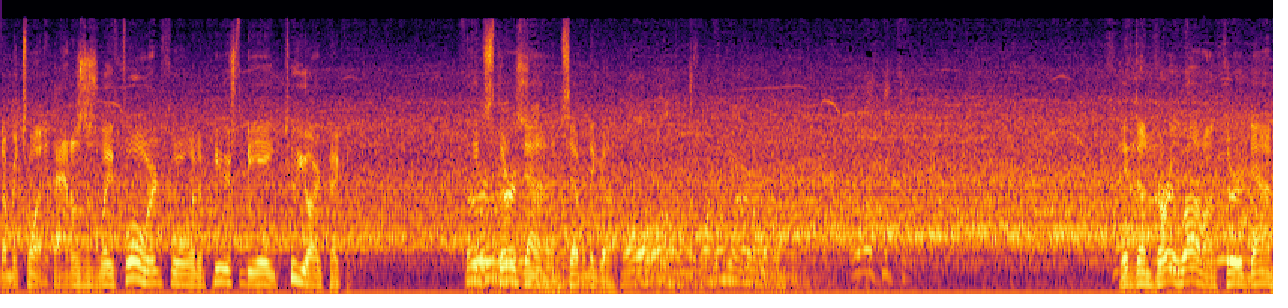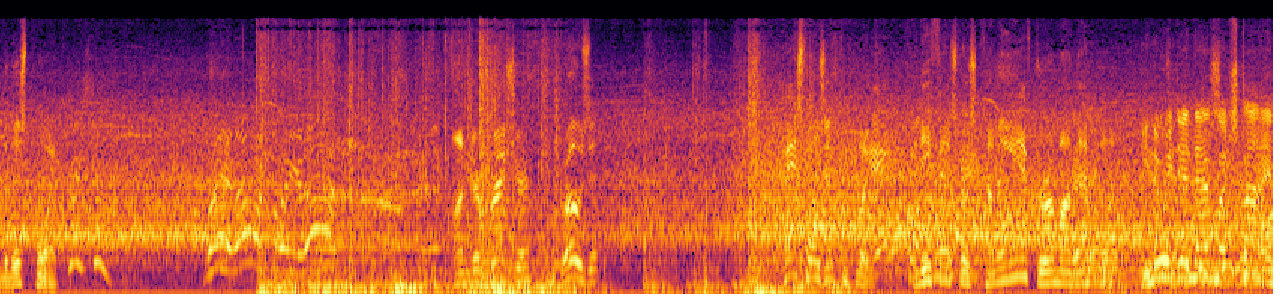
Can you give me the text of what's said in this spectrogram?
Number 20 battles his way forward for what appears to be a two-yard pickup. It's third down seven to go. Ball on the 20-yard line. They've done very well on third down to this point. Under pressure, throws it. Pass ball's incomplete. The defense was coming after him on that play. He knew he didn't have much time,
